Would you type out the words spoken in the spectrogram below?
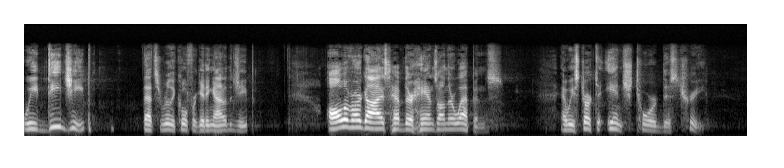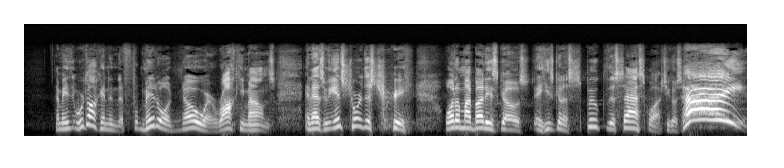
we de-jeep. That's really cool for getting out of the Jeep. All of our guys have their hands on their weapons, and we start to inch toward this tree. I mean, we're talking in the middle of nowhere, Rocky Mountains. And as we inch toward this tree, one of my buddies goes, he's going to spook the Sasquatch. He goes, Hey!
